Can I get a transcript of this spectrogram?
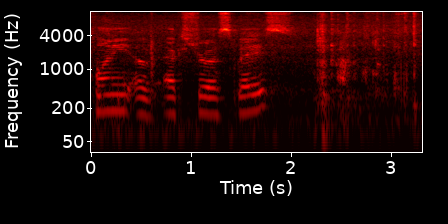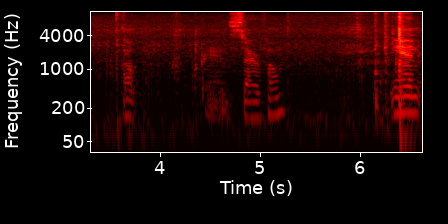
plenty of extra space. Oh, and styrofoam. And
